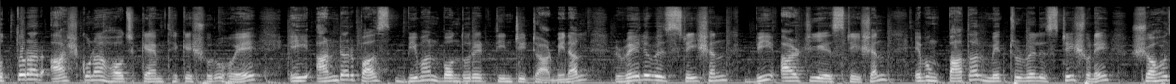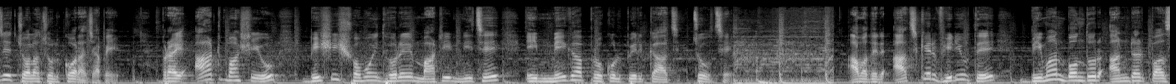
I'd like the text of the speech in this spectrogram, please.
উত্তরার আশকোনা হজ ক্যাম্প থেকে শুরু হয়ে এই আন্ডারপাস বিমানবন্দরের তিনটি terminal, railway station, BRTA station এবং পাতাল মেট্রো রেল স্টেশনে সহজে চলাচল করা যাবে। প্রায় আট মাসেও বেশি সময় ধরে মাটির নিচে এই মেগা প্রকল্পের কাজ চলছে। আমাদের আজকের ভিডিওতে বিমানবন্দর আন্ডারপাস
